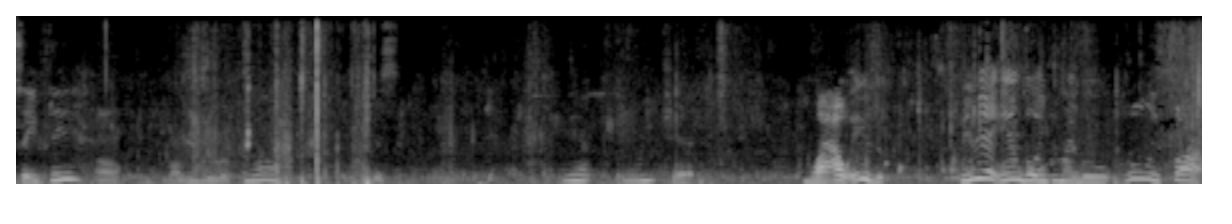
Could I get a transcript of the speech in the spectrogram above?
safety? Oh, you want me to do it? No. Just can't reach it. Wow, it is. Maybe I am going through my boot. Holy fuck.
